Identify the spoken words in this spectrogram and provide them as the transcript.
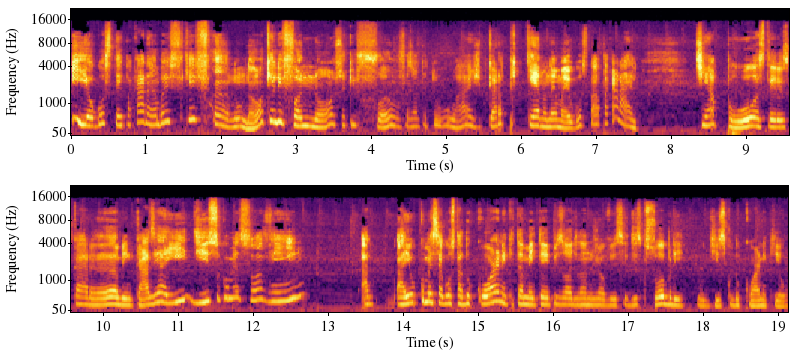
E eu gostei pra caramba e fiquei fã. Não, não aquele fã, nossa, que fã, vou fazer uma tatuagem. Porque eu era pequeno, né? Mas eu gostava pra caralho. Tinha pôster os caramba em casa. E aí disso começou a vir. a- aí eu comecei a gostar do Korn, que também tem episódio lá no Já Ouvi esse disco sobre o disco do Korn que eu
